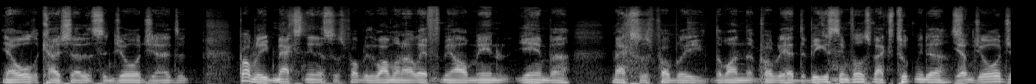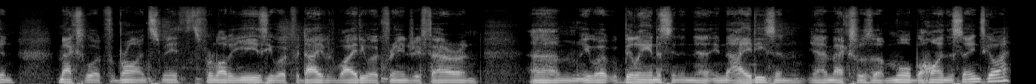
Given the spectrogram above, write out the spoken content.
you know, all the coaches at St George, you know, probably Max Ninnis was probably the one when I left my old man Yamba. Max was probably the one that probably had the biggest influence. Max took me to St George, and Max worked for Brian Smith for a lot of years. He worked for David Waite. He worked for Andrew Farrar, and um, he worked with Billy Anderson in the in the eighties. And you know, Max was a more behind the scenes guy,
